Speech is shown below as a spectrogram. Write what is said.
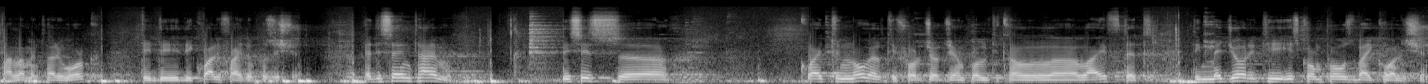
parliamentary work, the, the, the qualified opposition. At the same time, this is uh, quite a novelty for Georgian political uh, life that the majority is composed by coalition.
